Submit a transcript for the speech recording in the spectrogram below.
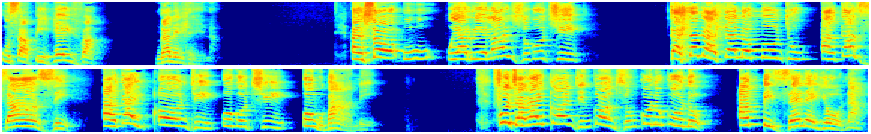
usabehave ngalendlela and so uyarealize ukuthi kahle kahle lo muntu akazazi akayiqondi ukuthi ungubani. Futhi akayiqondi inkonzo uNkulunkulu ambizele yona.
